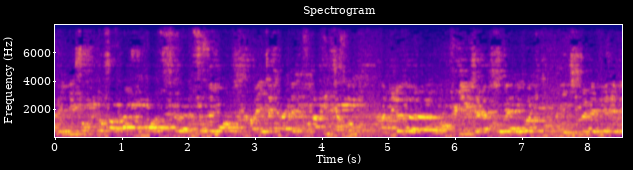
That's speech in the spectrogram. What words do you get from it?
avec des choses plutôt sympas, je crois, sur, sur des mois. J'ai travaillé avec ma tête. On a Ricardo, un pilote euh, portugais que j'avais retrouvé à l'époque et qui m'avait fait rêver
